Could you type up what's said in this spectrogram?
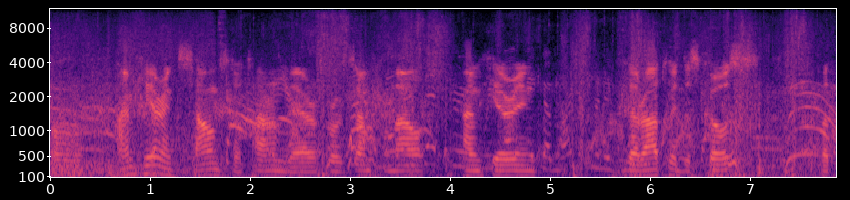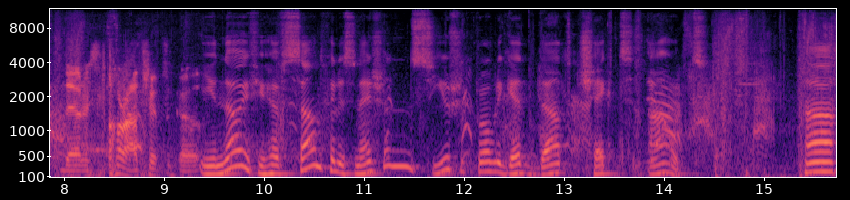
Oh, I'm hearing sounds that aren't there. For example, now I'm hearing the rat with the skulls, but there is no rat with skulls. You know, if you have sound hallucinations, you should probably get that checked out. Ha!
